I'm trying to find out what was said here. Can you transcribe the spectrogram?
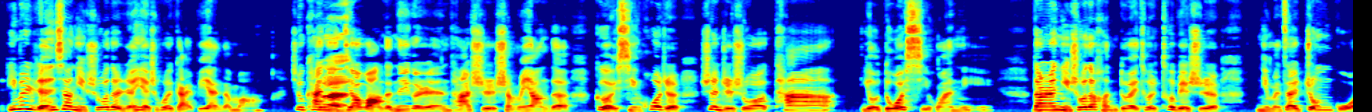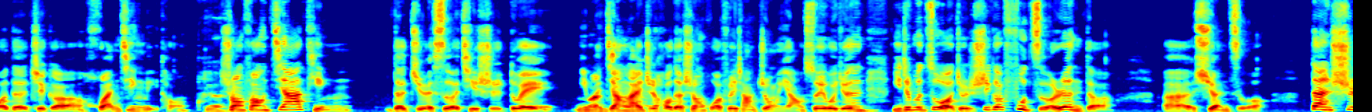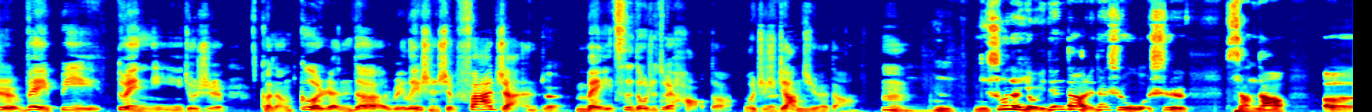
因为人像你说的，人也是会改变的嘛。就看你交往的那个人他是什么样的个性，或者甚至说他有多喜欢你。当然你说的很对，特特别是你们在中国的这个环境里头，双方家庭的角色其实对你们将来之后的生活非常重要。所以我觉得你这么做就是是一个负责任的呃选择。但是未必对你就是可能个人的 relationship 发展，对每一次都是最好的。我只是这样觉得。嗯嗯，你说的有一定道理，但是我是想到，呃，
